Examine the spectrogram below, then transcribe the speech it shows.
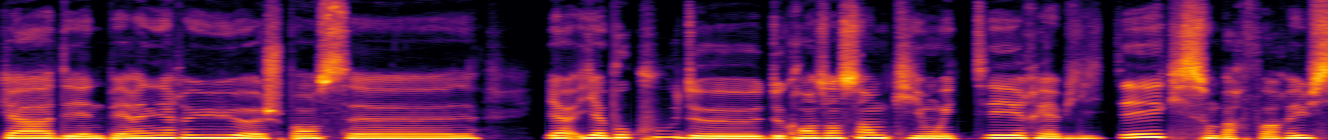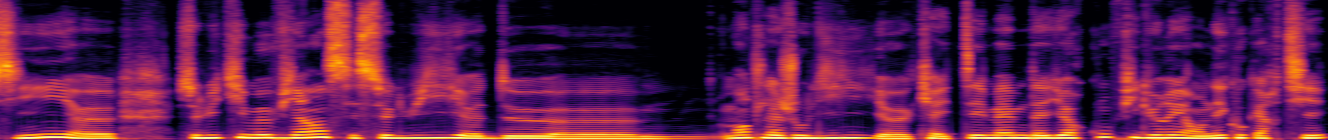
cas des NPRNRU. Euh, je pense il y, y, a beaucoup de, de, grands ensembles qui ont été réhabilités, qui sont parfois réussis. celui qui me vient, c'est celui de Mantes-la-Jolie, qui a été même d'ailleurs configuré en écoquartier.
